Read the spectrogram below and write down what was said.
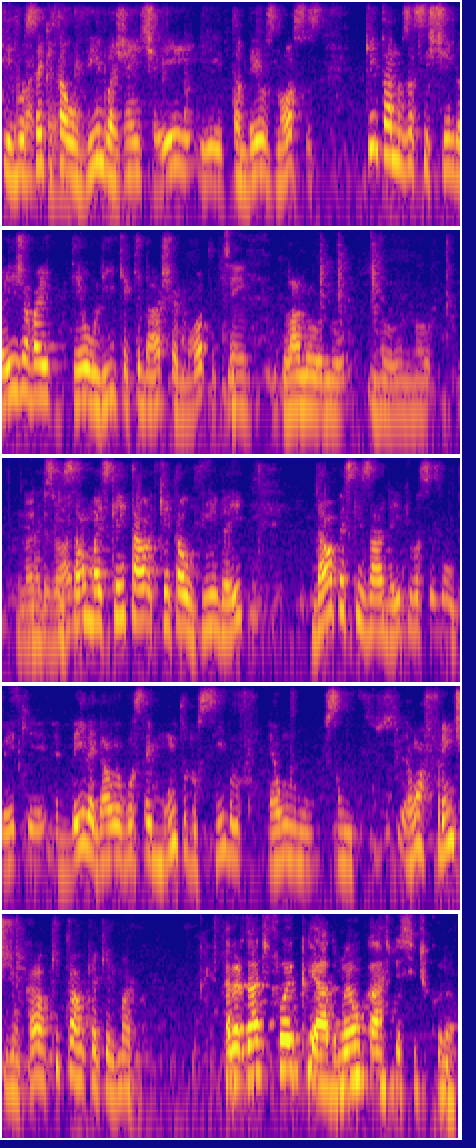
E você que está ouvindo a gente aí, e também os nossos, quem está nos assistindo aí já vai ter o link aqui da Asher Moto, lá no, no, no, no na episódio. descrição, mas quem está quem tá ouvindo aí, dá uma pesquisada aí que vocês vão ver que é bem legal. Eu gostei muito do símbolo. É, um, são, é uma frente de um carro. Que carro que é aquele, Marco? Na verdade, foi criado, não é um carro específico, não.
